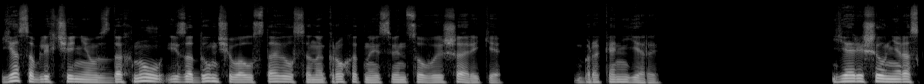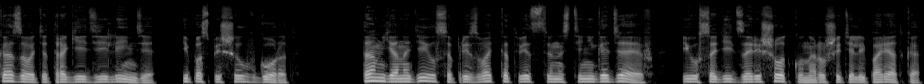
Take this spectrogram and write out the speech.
Я с облегчением вздохнул и задумчиво уставился на крохотные свинцовые шарики. Браконьеры. Я решил не рассказывать о трагедии Линде и поспешил в город. Там я надеялся призвать к ответственности негодяев и усадить за решетку нарушителей порядка.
